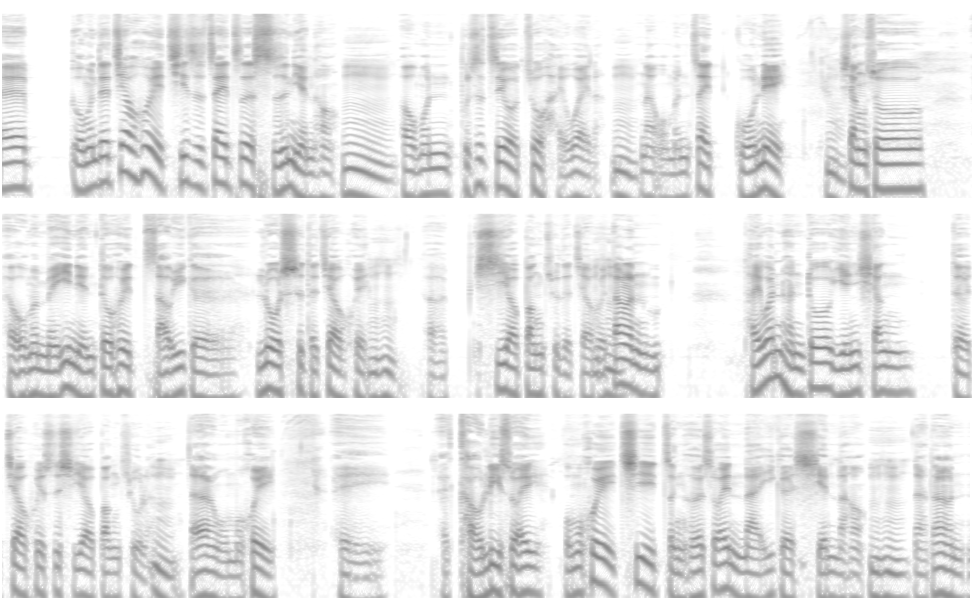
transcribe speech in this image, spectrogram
呃，我们的教会其实在这十年哈，嗯，啊，我们不是只有做海外的，嗯，那我们在国内，嗯，像说。呃，我们每一年都会找一个弱势的教会，嗯哼，呃，需要帮助的教会。嗯、当然，台湾很多原乡的教会是需要帮助了，嗯，当然我们会，诶、考虑说，诶、欸，我们会去整合说，诶、欸，哪一个先了哈，嗯哼，那当然，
